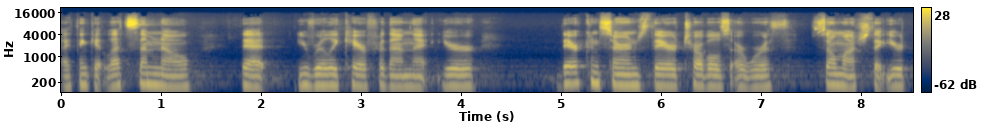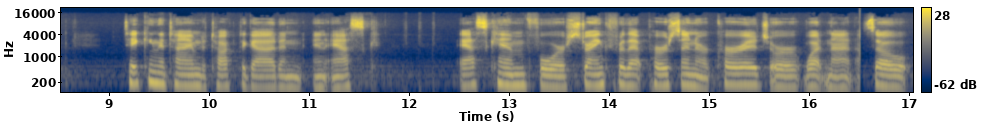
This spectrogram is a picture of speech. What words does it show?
I think it lets them know that you really care for them, that you're their concerns, their troubles are worth so much that you're taking the time to talk to God and, and ask ask him for strength for that person or courage or whatnot. So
